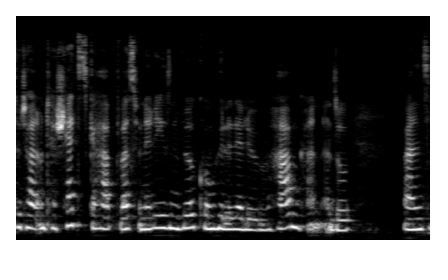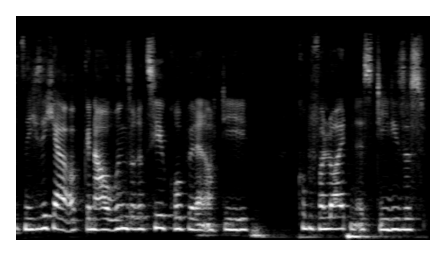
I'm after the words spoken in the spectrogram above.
total unterschätzt gehabt, was für eine Riesenwirkung Hülle der Löwen haben kann. Also waren uns jetzt nicht sicher, ob genau unsere Zielgruppe dann auch die Gruppe von Leuten ist, die dieses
